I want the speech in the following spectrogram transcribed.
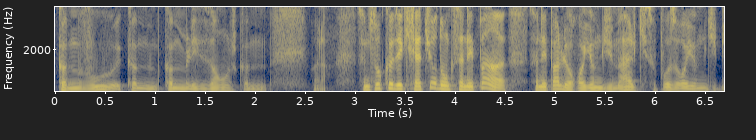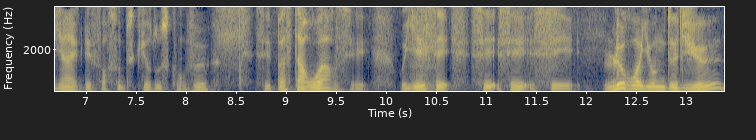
comme vous, comme comme les anges, comme voilà. Ce ne sont que des créatures, donc ce n'est pas ce n'est pas le royaume du mal qui s'oppose au royaume du bien avec les forces obscures, tout ce qu'on veut. C'est pas Star Wars. C'est, vous voyez, c'est c'est c'est c'est le royaume de Dieu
